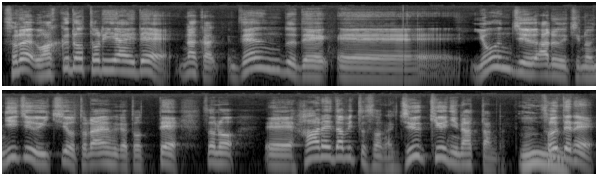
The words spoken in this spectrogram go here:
それ枠の取り合いでなんか全部で、えー40あるうちの21をトライアンフが取ってその、えーハーレー・ダビッドソンが19になったんだって、それでね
